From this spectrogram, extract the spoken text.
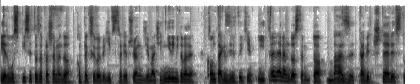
jadłospisy, to zapraszamy do kompleksowej opieki w strefie przemian, gdzie macie nielimitowany kontakt z dietetykiem i trenerem, dostęp do bazy prawie 400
